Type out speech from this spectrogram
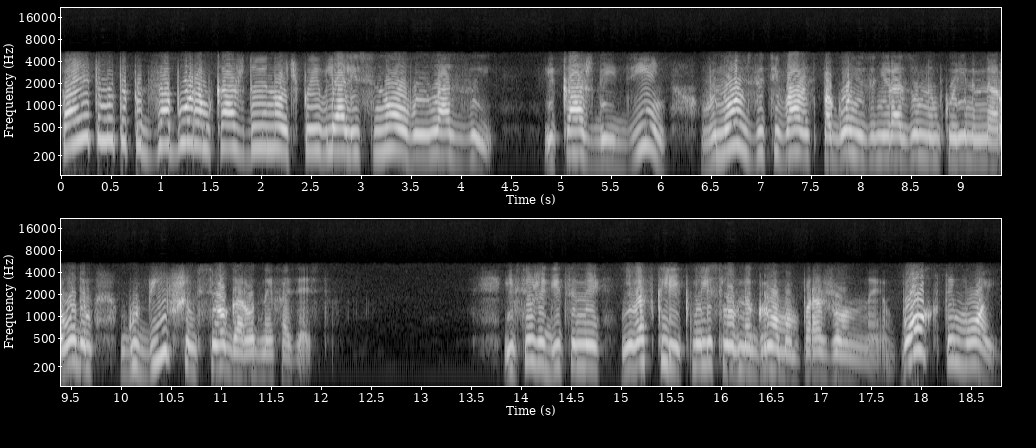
Поэтому-то под забором каждую ночь появлялись новые лозы, и каждый день вновь затевалась погоня за неразумным куриным народом, губившим все огородное хозяйство. И все же Дицыны не воскликнули, словно громом пораженные. «Бог ты мой!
